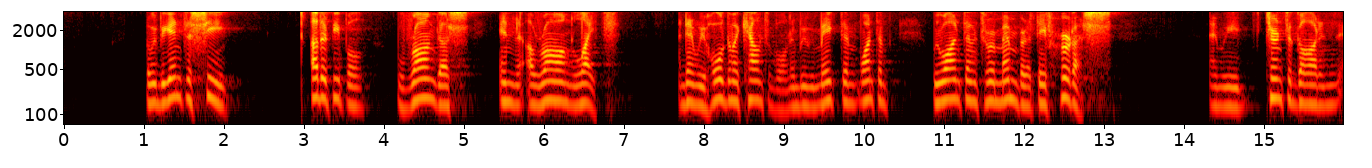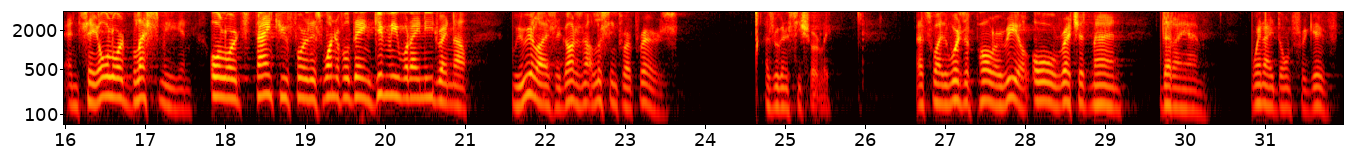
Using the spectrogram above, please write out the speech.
that we begin to see other people who wronged us in a wrong light. And then we hold them accountable and we make them want them we want them to remember that they've hurt us. And we turn to God and, and say, Oh Lord, bless me. And oh Lord, thank you for this wonderful day and give me what I need right now. We realize that God is not listening to our prayers, as we're going to see shortly. That's why the words of Paul are real. Oh, wretched man that I am, when I don't forgive.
